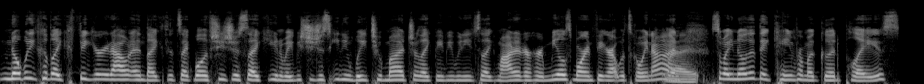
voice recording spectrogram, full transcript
nobody could like figure it out and like it's like well if she's just like you know maybe she's just eating way too much or like maybe we need to like monitor her meals more and figure out what's going on Right. so i know that they came from a good place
